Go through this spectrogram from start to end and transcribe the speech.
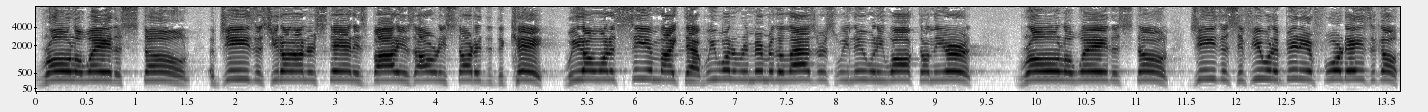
Roll away the stone. Of Jesus, you don't understand. His body has already started to decay. We don't want to see him like that. We want to remember the Lazarus we knew when he walked on the earth. Roll away the stone. Jesus, if you would have been here four days ago,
